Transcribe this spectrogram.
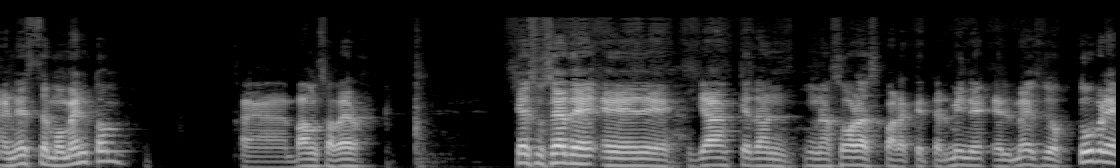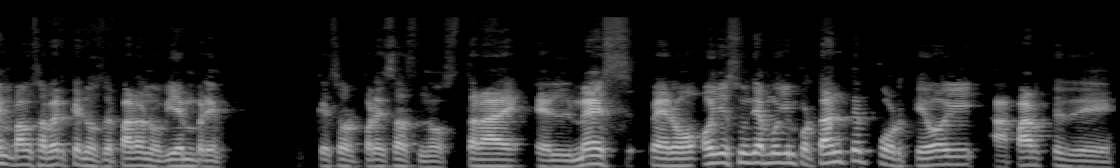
en este momento. Uh, vamos a ver qué sucede. Eh, ya quedan unas horas para que termine el mes de octubre. Vamos a ver qué nos depara noviembre, qué sorpresas nos trae el mes. Pero hoy es un día muy importante porque hoy, aparte de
